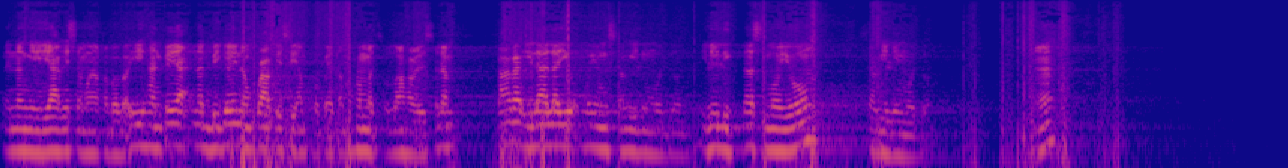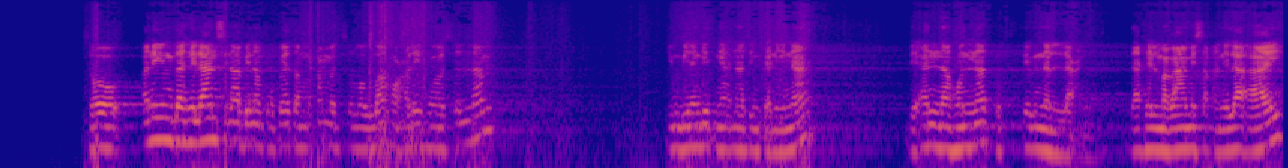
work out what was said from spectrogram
na nangyayari sa mga kababaihan. Kaya nagbigay ng prophecy ang Propeta Muhammad sallallahu alaihi wasallam para ilalayo mo yung sarili mo doon. Ililigtas mo yung sarili mo doon. Ha? So, ano yung dahilan? Sinabi ng Propeta Muhammad sallallahu alaihi wasallam yung binanggit nga natin kanina, di annahunna tuktirna al-la'na. Dahil marami sa kanila ay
